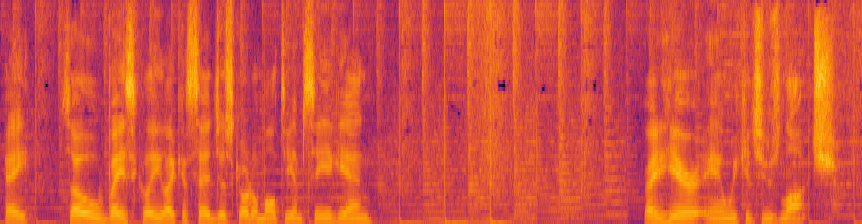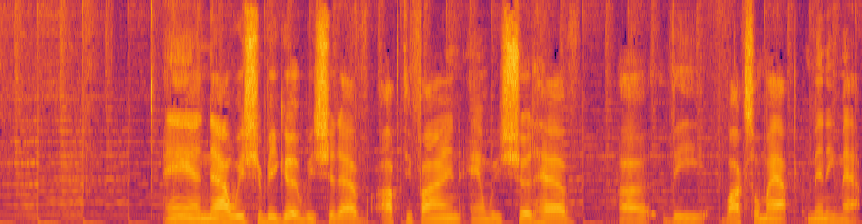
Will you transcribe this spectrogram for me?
Okay, so basically, like I said, just go to multi-MC again. Right here, and we can choose launch. And now we should be good. We should have Optifine and we should have uh, the voxel map mini map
